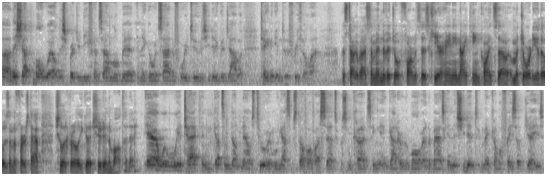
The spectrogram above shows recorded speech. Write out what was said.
uh, they shot the ball well. They spread your defense out a little bit and they go inside to 42. She did a good job of taking it into the free throw line. Let's talk about some individual performances. Kier Haney, 19 points, uh, a majority of those in the first half. She looked really good shooting the ball today. Yeah, we, we attacked and got some dump downs to her, and we got some stuff off our sets with some cuts and, and got her the ball around the basket. And then she did make a couple face up Jays.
